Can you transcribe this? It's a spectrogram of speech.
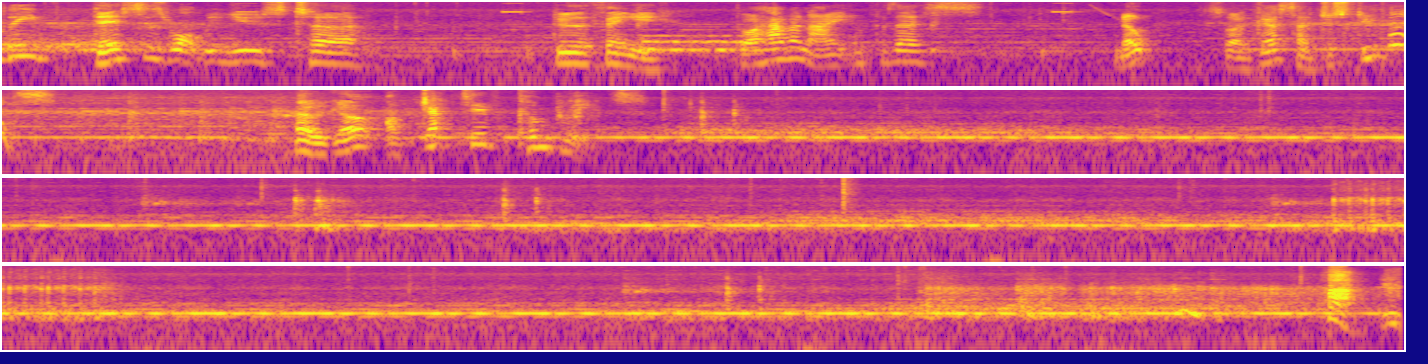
Believe this is what we use to do the thingy. Do I have an item for this? Nope. So I guess I just do this. There we go. Objective complete. Ha! You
